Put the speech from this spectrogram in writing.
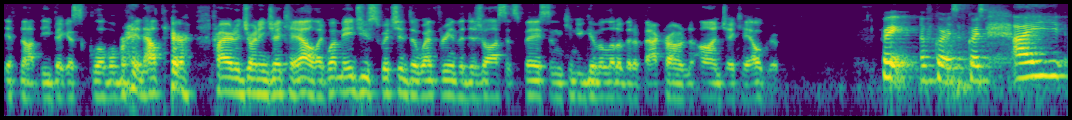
if not the biggest global brand out there prior to joining JKL. Like what made you switch into Web3 in the digital asset space? And can you give a little bit of background on JKL Group? Great, of course, of course. I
